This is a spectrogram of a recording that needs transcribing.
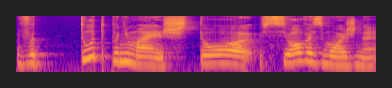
вот тут понимаешь, что все возможно,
